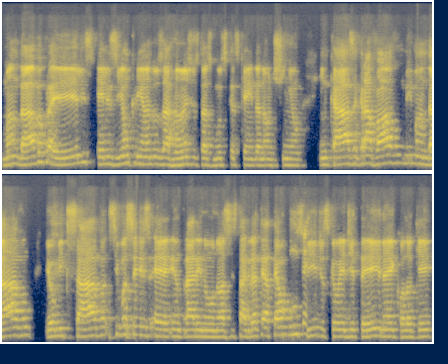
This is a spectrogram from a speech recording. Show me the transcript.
mandava para eles, eles iam criando os arranjos das músicas que ainda não tinham em casa, gravavam, me mandavam, eu mixava. Se vocês é, entrarem no nosso Instagram, tem até alguns Sim. vídeos que eu editei né, e coloquei,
